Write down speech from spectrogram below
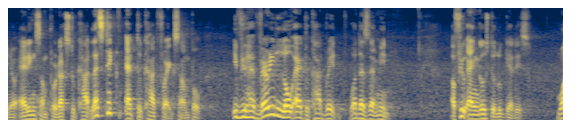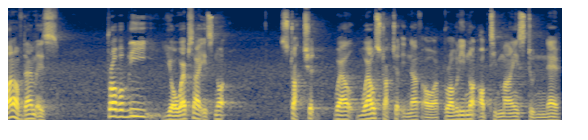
you know adding some products to cart. Let's take add to cart for example. If you have very low add to cart rate, what does that mean? A few angles to look at this. One of them is probably your website is not structured well well structured enough or probably not optimized to nav-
